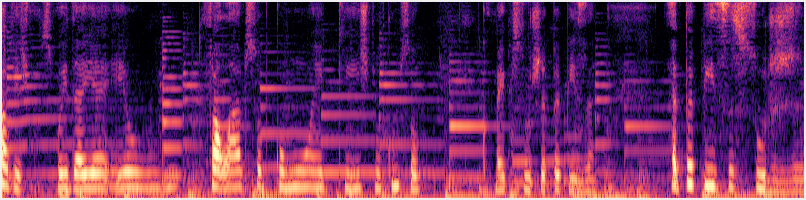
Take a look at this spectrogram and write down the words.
talvez fosse boa ideia eu falar sobre como é que isto começou, como é que surge a papisa. A papisa surge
